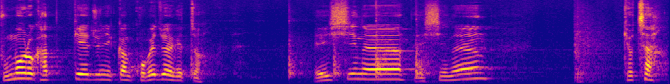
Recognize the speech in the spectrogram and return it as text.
분모를 같게 해주니까 곱해줘야겠죠. AC는 AC는 교차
